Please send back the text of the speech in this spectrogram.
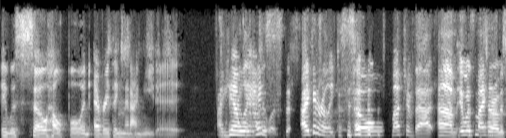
it was so helpful and everything that i needed. I can relate to, i can relate to so much of that. Um it was my husband's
